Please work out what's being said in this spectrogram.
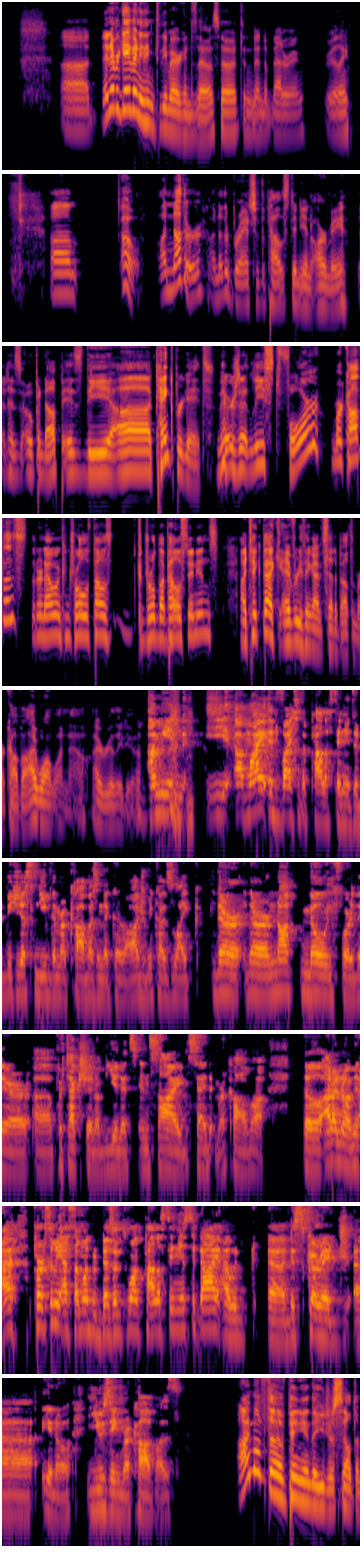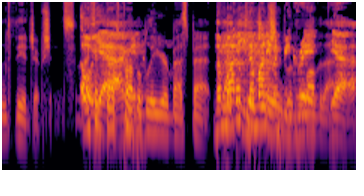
Uh, they never gave anything to the Americans though, so it didn't end up mattering really. Um, oh, another another branch of the Palestinian army that has opened up is the uh, tank brigades. There's at least four Merkavas that are now in control of Palis- controlled by Palestinians. I take back everything I've said about the Merkava. I want one now. I really do. I mean, yeah, uh, my advice to the Palestinians would be to just leave the Merkavas in the garage because, like, they're they're not known for their uh, protection of units inside said Merkava. So I don't know. I mean, I personally, as someone who doesn't want Palestinians to die, I would uh, discourage, uh, you know, using Merkavas. I'm of the opinion that you just sell them to the Egyptians. I Oh, think yeah, that's I mean, probably your best bet. The I bet money, the money Egyptians would be great. love that. Yeah,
